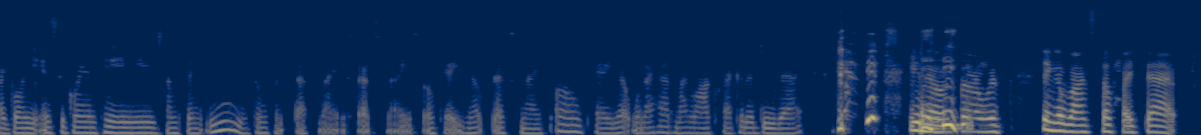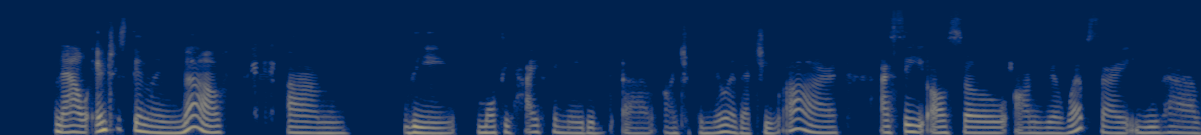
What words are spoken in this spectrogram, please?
I go on your Instagram page. I'm saying, ooh, those are, that's nice. That's nice. Okay, yep, that's nice. Oh, okay, yep. When I had my locks, I could have do that. you know, so I was thinking about stuff like that. Now, interestingly enough, um, the multi hyphenated uh, entrepreneur that you are, I see also on your website you have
